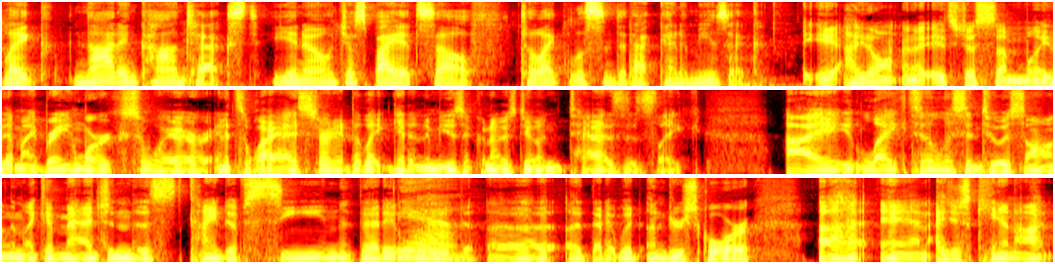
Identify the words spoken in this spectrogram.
like not in context you know just by itself to like listen to that kind of music I don't. It's just some way that my brain works. Where, and it's why I started to like get into music when I was doing Taz. Is like I like to listen to a song and like imagine this kind of scene that it yeah. would uh, uh, that it would underscore, uh, and I just cannot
